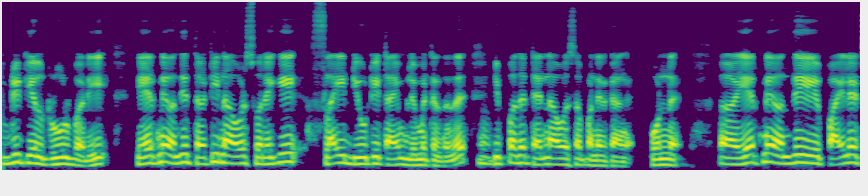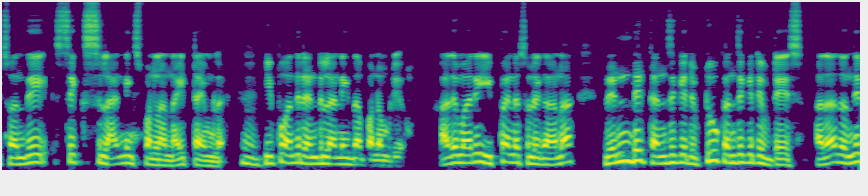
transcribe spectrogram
எஃப்டிடிஎல் ரூல் படி ஏற்கனவே வந்து தேர்ட்டீன் ஹவர்ஸ் வரைக்கும் ஃபிளைட் டியூட்டி டைம் லிமிட் இருந்தது. இப்போ அதை டென் ஹவர்ஸா பண்ணிருக்காங்க ஒன்னு அஹ், ஏற்கனவே வந்து பைலட்ஸ் வந்து சிக்ஸ் லேண்டிங்ஸ் பண்ணலாம் நைட் டைம்ல. இப்போ வந்து ரெண்டு லேண்டிங் தான் பண்ண முடியும் அதே மாதிரி இப்போ என்ன சொல்லிருக்காங்கன்னா ரெண்டு கன்சிகூட்டிவ் டூ கன்சிகூட்டிவ் டேஸ் அதாவது வந்து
